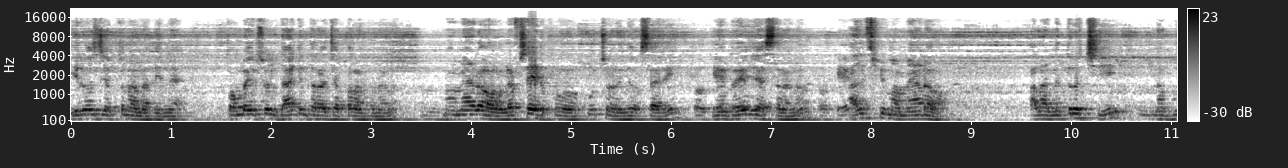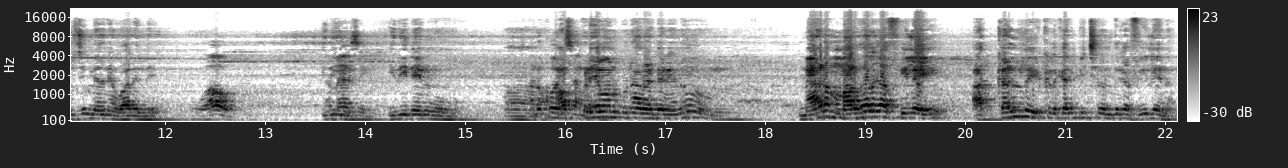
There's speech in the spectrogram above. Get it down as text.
ఈ రోజు చెప్తున్నాను అది తొంభై నిమిషాలు దాటిన తర్వాత చెప్పాలనుకున్నాను. మా మేడం లెఫ్ట్ సైడ్ కూర్చోండి ఒకసారి. నేను డ్రైవ్ చేస్తున్నాను. అలసిపోయి మా మేడం. అలా నిద్ర వచ్చి నా భుజం మీదనే వాలింది వావ్. ఇది అమేజింగ్ ఇది నేను అనుకోని అప్పుడు. ఏమనుకున్నానంటే నేను మేడం మరదలుగా ఫీల్ అయ్యి ఆ కళ్ళు ఇక్కడ కనిపించినందుగా ఫీల్ అయినా.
